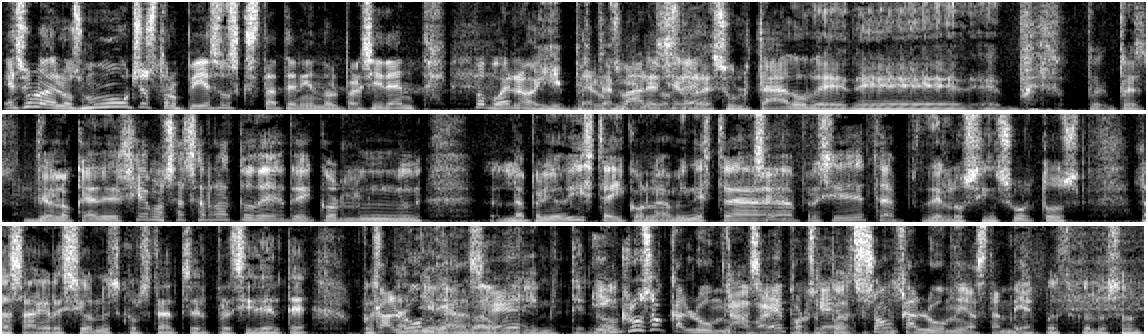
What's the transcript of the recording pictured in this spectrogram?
Es uno de los muchos tropiezos que está teniendo el presidente. No, Bueno, y pues De los también varios, es el ¿eh? resultado de, de, de, pues, pues, de lo que decíamos hace rato de, de con la periodista y con la ministra Sí. presidenta, de los insultos, las agresiones constantes del presidente, pues están calumnias, llegando a ¿eh? un límite, ¿no? Incluso calumnias, Ah, bueno, ¿eh? por Porque son calumnias también. Por supuesto que lo son.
